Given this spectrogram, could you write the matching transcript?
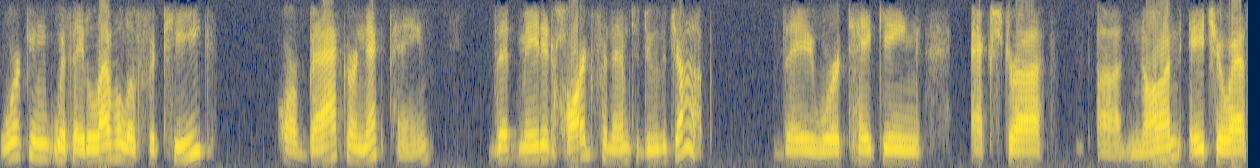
working with a level of fatigue or back or neck pain that made it hard for them to do the job. They were taking extra uh, non HOS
